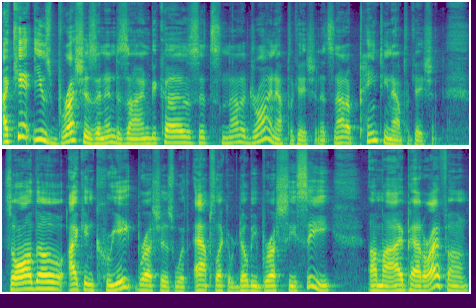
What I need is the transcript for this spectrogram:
I can't use brushes in InDesign because it's not a drawing application. It's not a painting application. So although I can create brushes with apps like Adobe Brush CC, on my iPad or iPhone,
